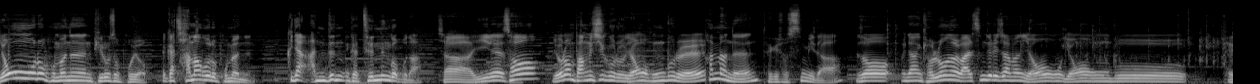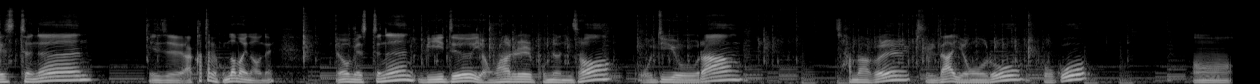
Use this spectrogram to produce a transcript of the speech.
영어로 보면은 비로소 보여. 그러니까 자막으로 보면은. 그냥 안 듣는 그러니까 듣는 것보다 자 이래서 이런 방식으로 영어 공부를 하면은 되게 좋습니다 그래서 그냥 결론을 말씀드리자면 영어 영어 공부 베스트는 이제 아카타면 겁나 많이 나오네 영어 베스트는 미드 영화를 보면서 오디오랑 자막을 둘 다 영어로 보고 어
